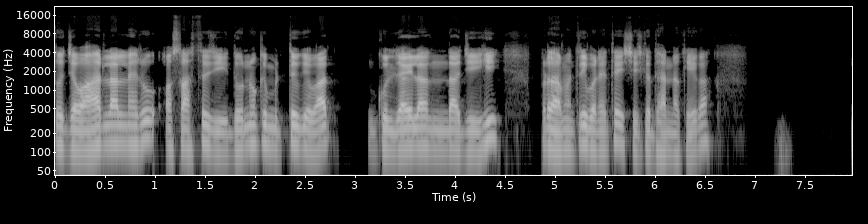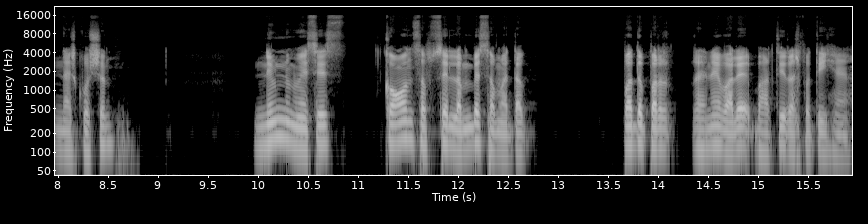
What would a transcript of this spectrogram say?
तो जवाहरलाल नेहरू और शास्त्री जी दोनों की मृत्यु के बाद गुलजारी लाल नंदा जी ही प्रधानमंत्री बने थे, इस चीज़ का ध्यान रखिएगा। Next question. निम्न में से कौन सबसे लंबे समय तक पद पर रहने वाले भारतीय राष्ट्रपति हैं?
